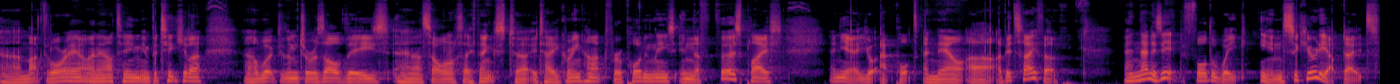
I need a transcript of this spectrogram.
Uh, Marc Deslauriers on our team in particular uh, worked with them to resolve these. Uh, so I want to say thanks to Itai Greenhut for reporting these in the first place. And yeah, your Apports are now uh, a bit safer. And that is it for the week in security updates.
